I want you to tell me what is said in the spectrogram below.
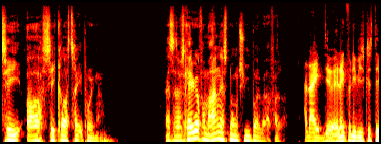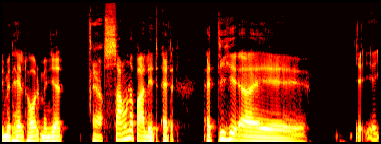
til at sikre os tre point. Altså der skal ikke være for mange af sådan nogle typer i hvert fald. Ah, Nej, det er jo heller ikke, fordi vi skal stille med et halvt hold, men jeg ja. savner bare lidt, at, at de her... Øh, jeg,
